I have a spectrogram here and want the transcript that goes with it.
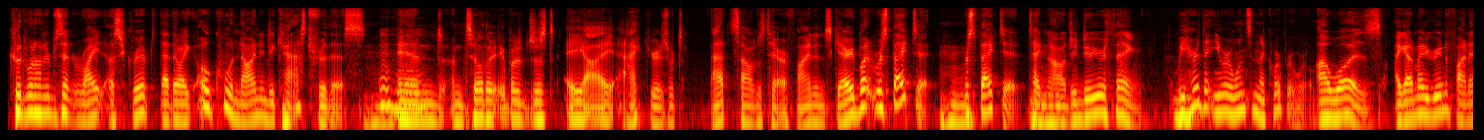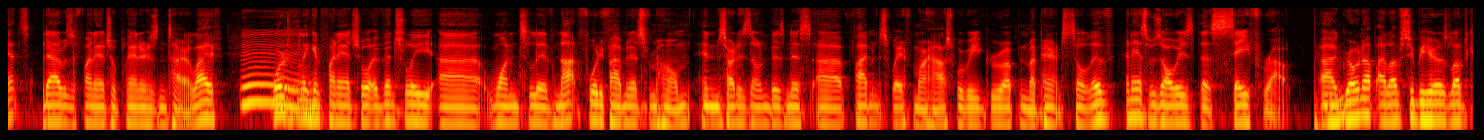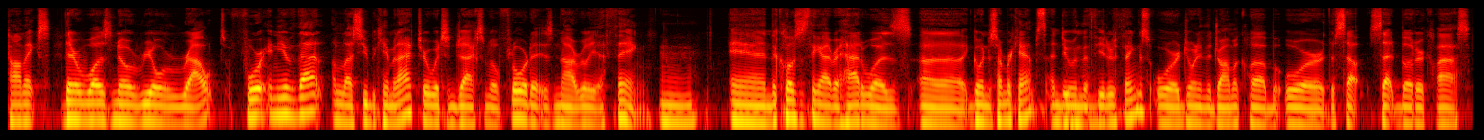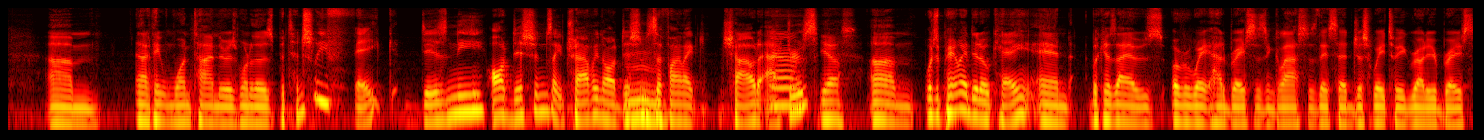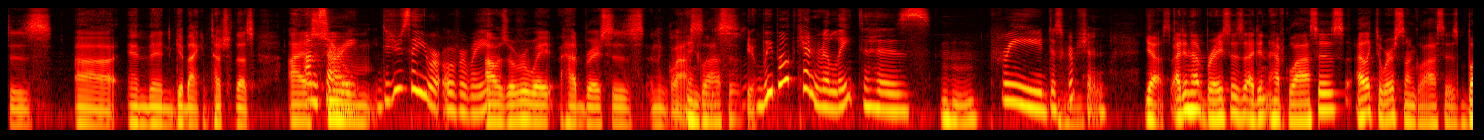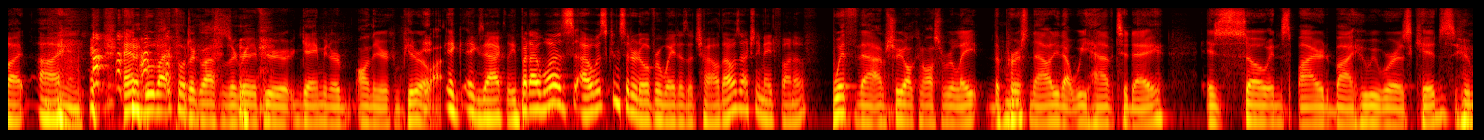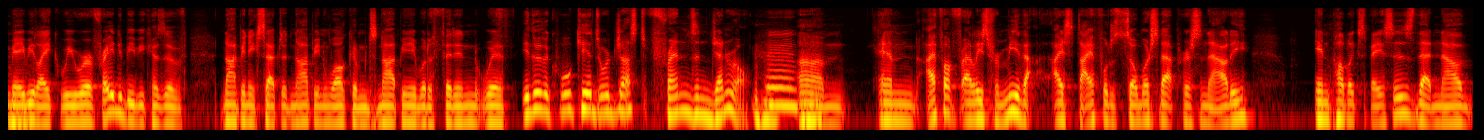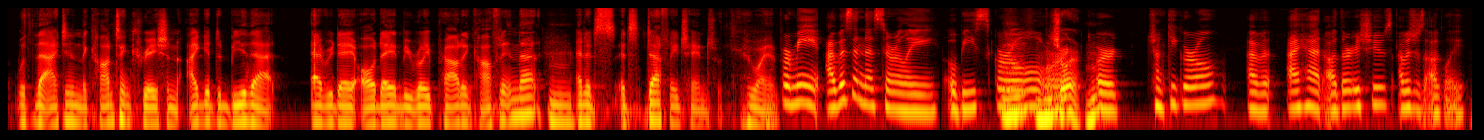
Could 100% write a script that they're like, oh, cool, now I need to cast for this. Mm-hmm. And until they're able to just AI actors, which that sounds terrifying and scary, but respect it. Respect it. Technology, do your thing. We heard that you were once in the corporate world. I was. I got my degree in finance. My dad was a financial planner his entire life. Worked with Lincoln Financial. Eventually, uh, wanted to live not 45 minutes from home and started his own business uh, five minutes away from our house where we grew up and my parents still live. Finance was always the safe route. Uh, growing up, I loved superheroes, loved comics. There was no real route for any of that unless you became an actor, which in Jacksonville, Florida, is not really a thing. And the closest thing I ever had was uh, going to summer camps and doing the theater things, or joining the drama club or the set, set builder class. Um, and I think one time there was one of those potentially fake Disney auditions, like traveling auditions to find like child actors. yes. Um, which apparently I did okay. And because I was overweight, had braces and glasses, they said just wait till you grow out of your braces uh, and then get back in touch with us. I I'm sorry. Did you say you were overweight? I was overweight, had braces and glasses. glasses. we both can relate to his Mm-hmm. pre-description. Yes. I didn't have braces. I didn't have glasses. I like to wear sunglasses, but I. and blue light filter glasses are great if you're gaming or on your computer a lot. E- exactly. But I was I was considered overweight as a child. I was actually made fun of. With that, I'm sure y'all can also relate. The Mm-hmm. personality that we have today is so inspired by who we were as kids, Mm-hmm. who maybe like we were afraid to be because of not being accepted, not being welcomed, not being able to fit in with either the cool kids or just friends in general. Mm-hmm. Um, and I felt, for, at least for me, that I stifled so much of that personality in public spaces that now with the acting and the content creation, I get to be that every day, all day, and be really proud and confident in that. Mm. And it's it's definitely changed with who I am. For me, I wasn't necessarily obese girl or, Mm-hmm. Sure. or chunky girl. I, w- I had other issues. I was just ugly.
